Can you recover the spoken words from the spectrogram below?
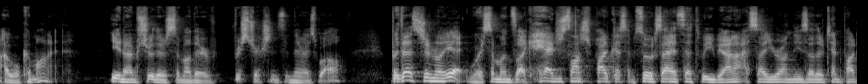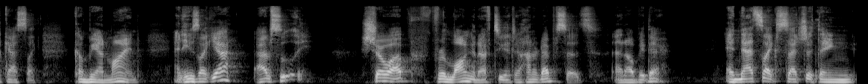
I will come on it. You know, I'm sure there's some other restrictions in there as well. But that's generally it, where someone's like, Hey, I just launched a podcast. I'm so excited. Seth, will you be on it? I saw you're on these other 10 podcasts. Like, come be on mine. And he's like, Yeah, absolutely. Show up for long enough to get to 100 episodes and I'll be there. And that's like such a thing,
